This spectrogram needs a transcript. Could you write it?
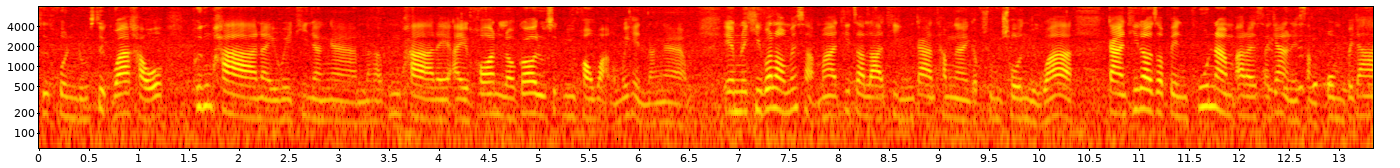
คือคนรู้สึกว่าเขาพึ่งพาในเวทีนางงามนะคะพึ่งพาในไอคอน แล้วก็รู้สึกมีความหวังเมื่อเห็นนางงาม เอ็มเลยคิดว่าเราไม่สามารถที่จะละทิ้งการทำงานกับชุมชน หรือว่าการที่เราจะเป็นผู้นำอะไรสักอย่างในสังคมไปได้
